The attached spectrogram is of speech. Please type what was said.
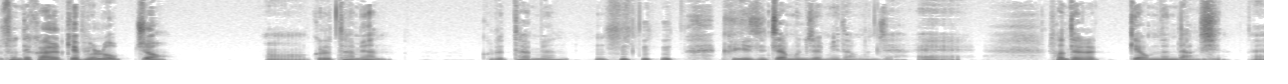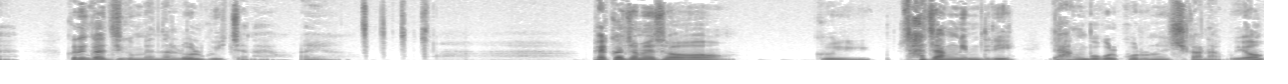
선택할 게 별로 없죠? 어, 그렇다면, 그렇다면, 그게 진짜 문제입니다, 문제. 예. 선택할 게 없는 당신. 예. 그러니까 지금 맨날 놀고 있잖아요. 예. 백화점에서 그 사장님들이 양복을 고르는 시간하고요.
